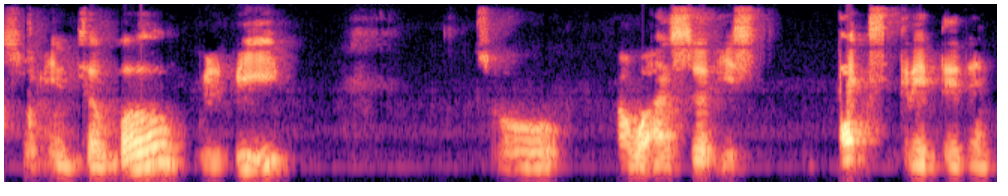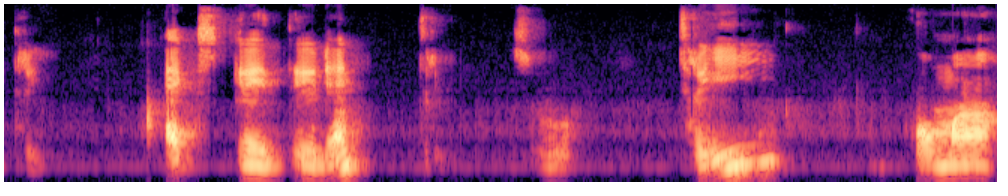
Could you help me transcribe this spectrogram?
So interval will be, so our answer is x greater than 3 x greater than 3. So 3 comma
